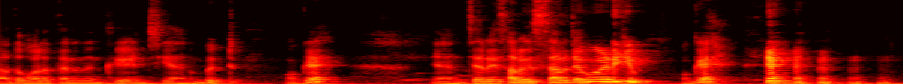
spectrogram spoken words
അതുപോലെ തന്നെ നിങ്ങൾക്ക് ഏൺ ചെയ്യാനും പറ്റും. ഓക്കെ ഞാൻ ചെറിയ സർവീസ് ചാർജൊക്കെ മേടിക്കും. ഓക്കെ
